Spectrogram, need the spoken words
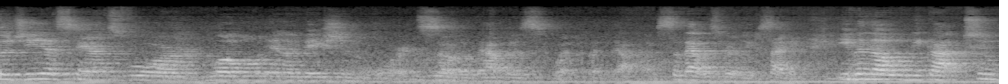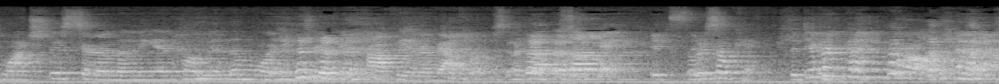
So GIA stands for Global Innovation Award, so that was what, what that was. So that was really exciting. Even though we got to watch this ceremony at home in the morning, drinking coffee in our bathrobes, but that was okay. It's, it was okay. The different kind of world.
